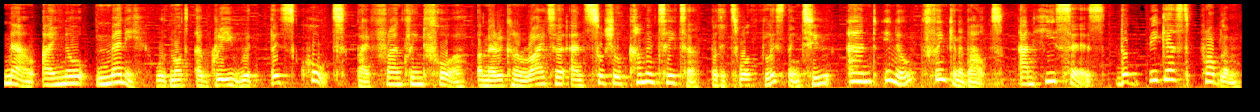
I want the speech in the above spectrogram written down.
Now, I know many would not agree with this quote by Franklin Foer, American writer and social commentator, but it's worth listening to and, you know, thinking about. And he says the biggest problem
